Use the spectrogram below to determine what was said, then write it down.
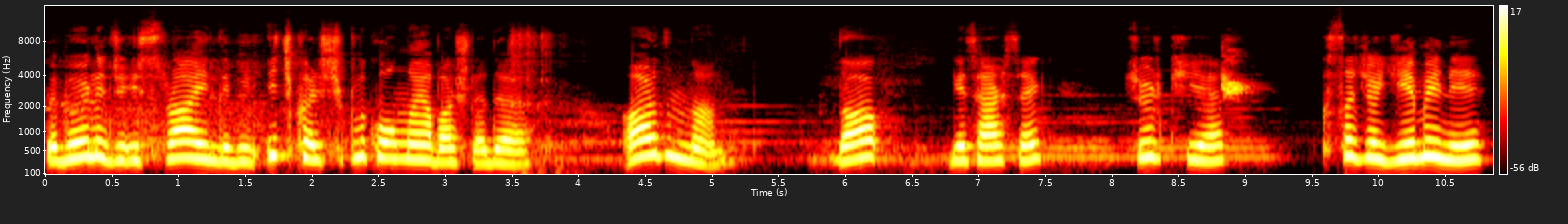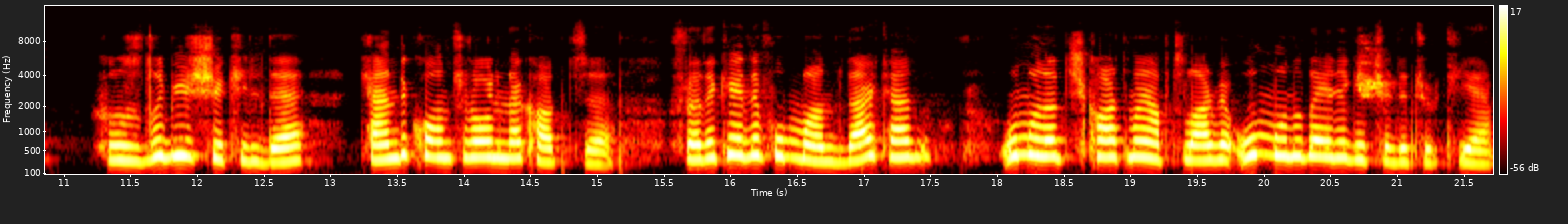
ve böylece İsrail'de bir iç karışıklık olmaya başladı. Ardından daha geçersek Türkiye kısaca Yemen'i hızlı bir şekilde kendi kontrolüne kattı. Sıradaki hedef Umman'dı derken Umman'a çıkartma yaptılar ve Umman'ı da ele geçirdi Türkiye.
